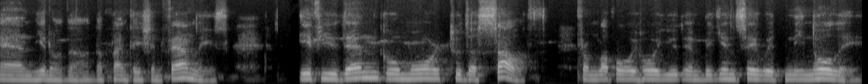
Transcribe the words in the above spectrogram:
and you know the, the plantation families. If you then go more to the south from Laupahoehoe you and begin say with Ninole,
